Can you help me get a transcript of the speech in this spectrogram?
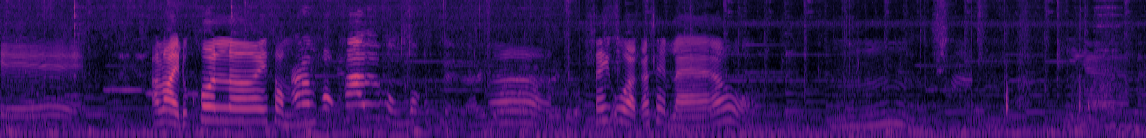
อเคอร่อยทุกคนเลยสมของข้าวเป็นผงบกเออไส้อั่วก็เสร็จแล้วอืมดีงามอะ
